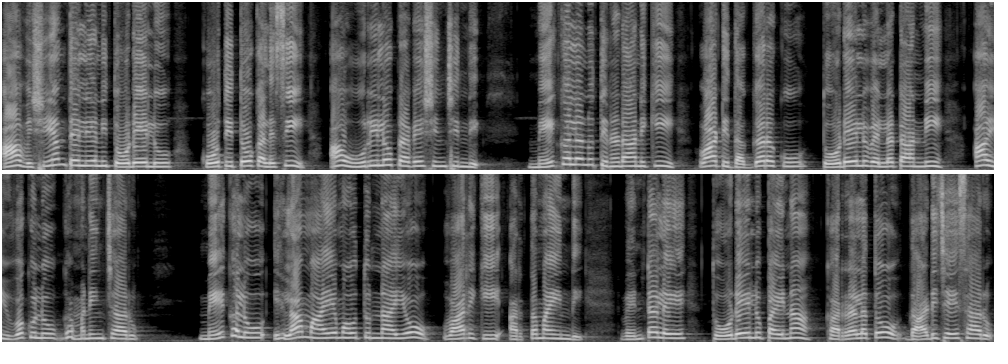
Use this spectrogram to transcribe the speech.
ఆ విషయం తెలియని తోడేలు కోతితో కలిసి ఆ ఊరిలో ప్రవేశించింది. మేకలను తినడానికి వాటి దగ్గరకు తోడేలు వెళ్ళటాన్ని ఆ యువకులు గమనించారు. మేకలు ఎలా మాయమవుతున్నాయో వారికి అర్థమైంది. వెంటనే తోడేలు పైన కర్రలతో దాడి చేశారు.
